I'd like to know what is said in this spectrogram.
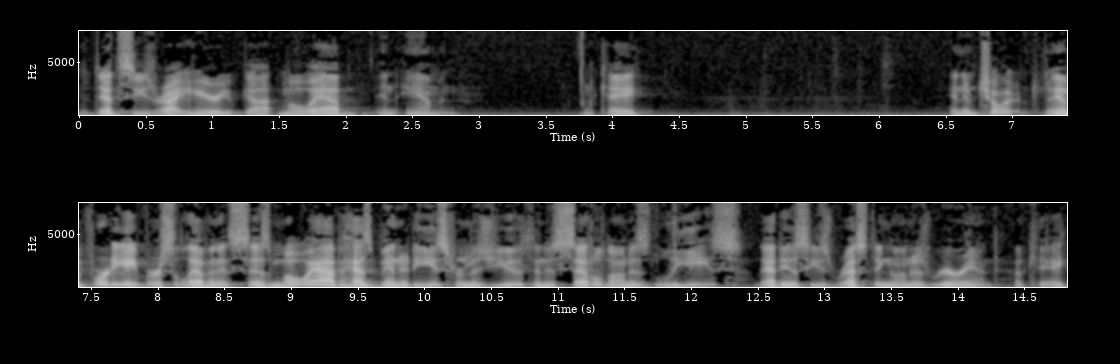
The Dead Sea's right here. You've got Moab and Ammon. Okay? And in 48, verse 11, it says, Moab has been at ease from his youth and is settled on his lees. That is, he's resting on his rear end. Okay?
